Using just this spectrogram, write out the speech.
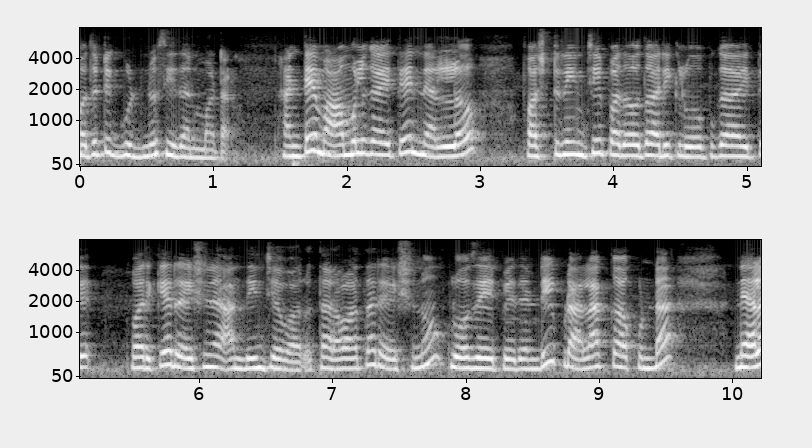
మొదటి గుడ్ న్యూస్ ఇదనమాట అంటే మామూలుగా అయితే నెలలో ఫస్ట్ నుంచి పదవ తారీఖు లోపుగా అయితే వరకే రేషన్ అందించేవారు. తర్వాత రేషను క్లోజ్ అయిపోయేదండి. ఇప్పుడు అలా కాకుండా నెల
